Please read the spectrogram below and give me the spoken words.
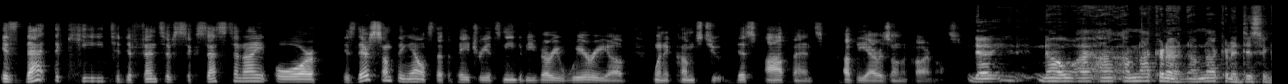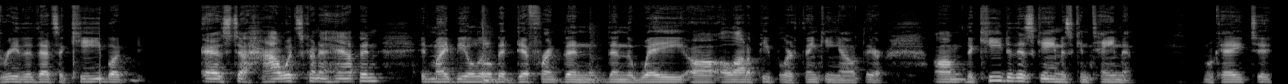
is that the key to defensive success tonight? Or is there something else that the Patriots need to be very weary of when it comes to this offense of the Arizona Cardinals? no, I, am not gonna. I'm not gonna disagree that that's a key, but as to how it's going to happen, it might be a little bit different than than the way uh, a lot of people are thinking out there. Um, the key to this game is containment. Okay, to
